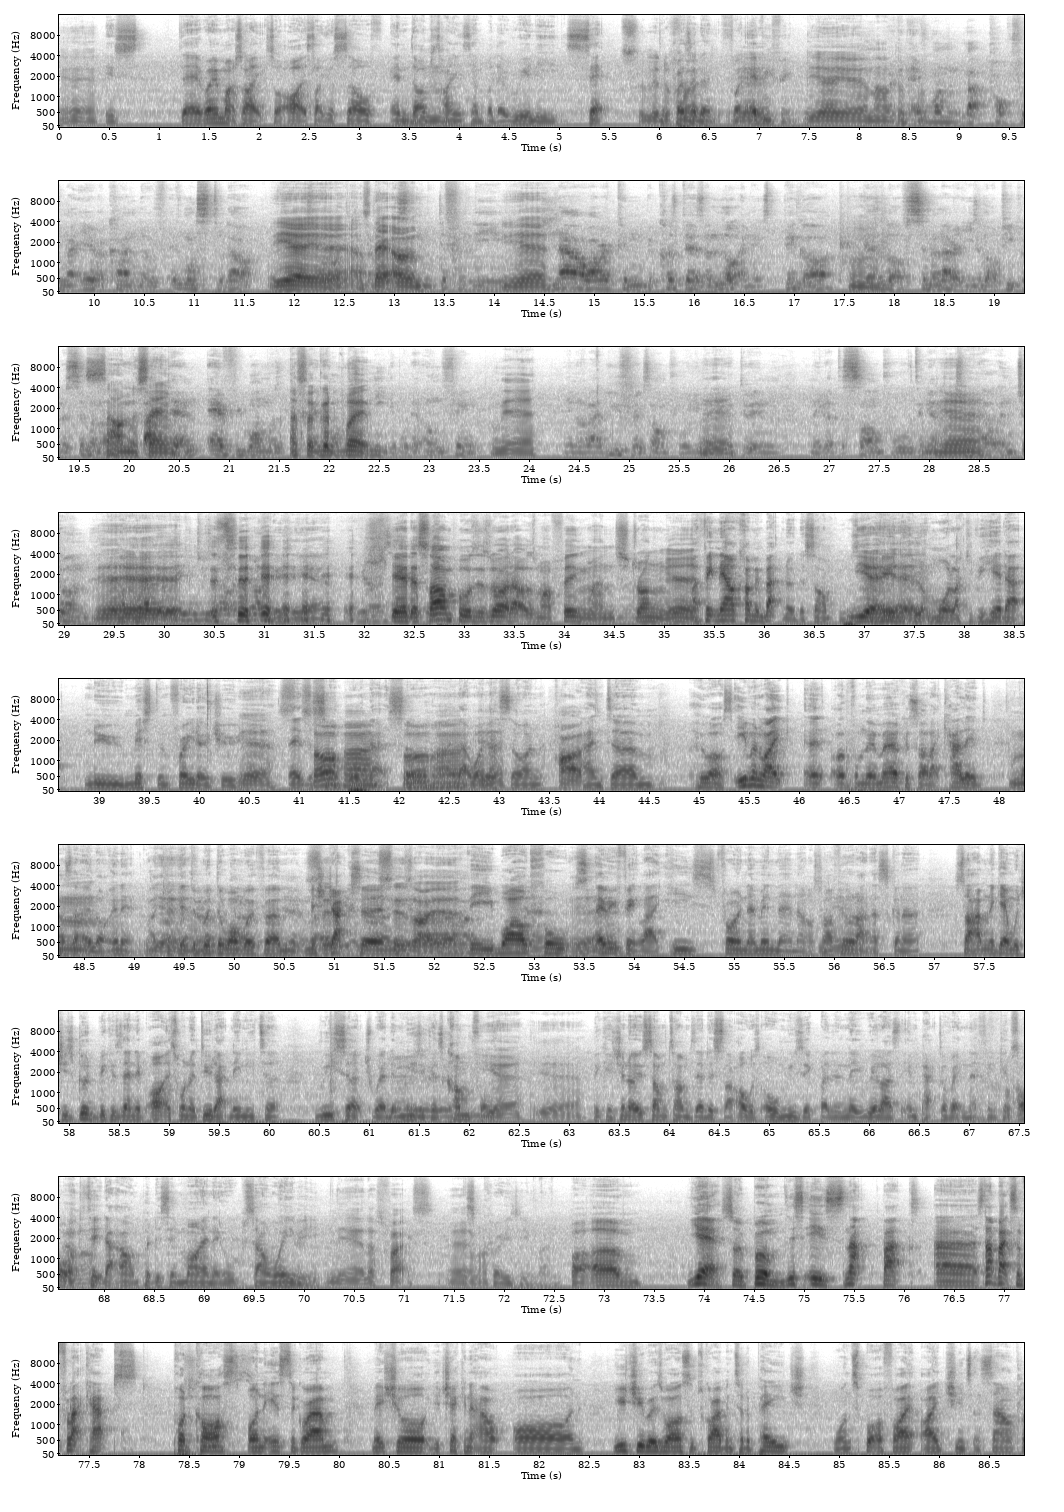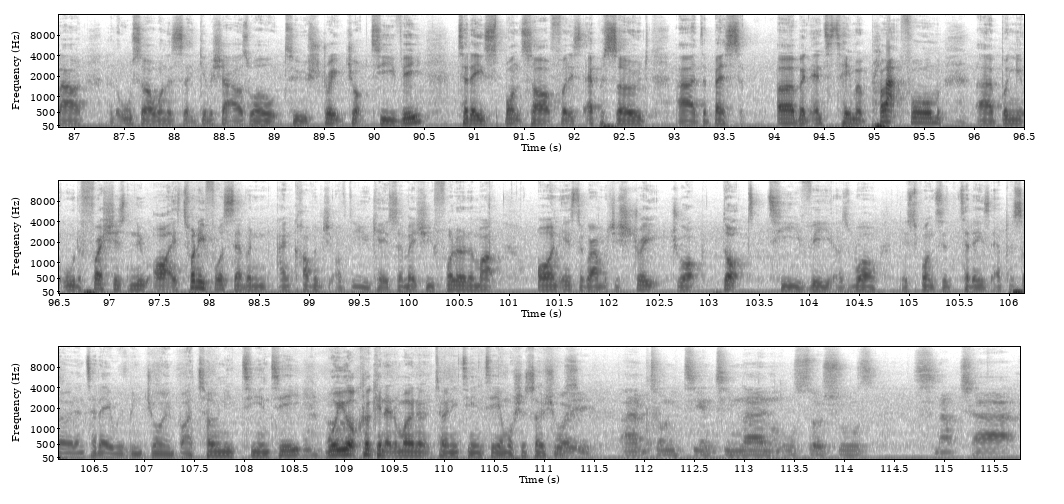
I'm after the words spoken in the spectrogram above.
yeah. it's they're very much like sort of artists like yourself, N-Dubz, Mm. Tinie Tempah. They're really set the president for yeah. everything. Yeah, yeah, no, I everyone like popped from that era, kind of. Everyone stood out. Yeah, as yeah, kind that's their own. Differently. Yeah. Now I reckon because there's a lot and it's bigger, there's Mm. a lot of similarities. A lot of people are similar. Sound But the back same. Then everyone was. That's a good point. unique, They their own thing. Yeah. You know, like you for example. You know, Yeah. you're doing. You, know, you got the samples, and you had Yeah. yeah. Elton John. Yeah, yeah, yeah. they didn't use It's- Elton John. Crazy, yeah. You know what I'm Yeah, saying? the samples as well. That was my thing, man. Strong, yeah. I think now coming back though, the samples. Yeah, I'm hearing yeah, it a lot more. Like if you hear that new Mist and Fredo tune, Yeah. there's a sample high, in that so high, that one, yeah. that's the one. Hard. And um, who else? Even like uh, uh, from the American side, like Khaled does that a Mm. lot in it. Like Yeah. he did the, with the one with um, Yeah, Miss Jackson, Scissor, yeah. the Wild Yeah, Thoughts, yeah. everything. Like he's throwing them in there now. So I feel like that's gonna start happening again, which is good because then if artists want to do that, they need to research where the Yeah, music yeah, has come from. Yeah, yeah. Because you know sometimes they're just like, oh, it's old music, but then they realize the impact of it and they're thinking, What's oh, I can on? take that out and put this in mine, it will sound wavy. Yeah, that's facts. Yeah, That's man. crazy, man. But um, yeah. So boom, this is snapbacks, uh, snapbacks and flat caps podcast on Instagram. Make sure you're checking it out on YouTube as well, and subscribing to the page. We're on Spotify, iTunes, and SoundCloud. And also, I want to give a shout out as well to Straight Drop TV, today's sponsor for this episode, uh, the best urban entertainment platform, uh, bringing all the freshest new artists 24 7 and coverage of the UK. So make sure you follow them up on Instagram, which is straightdrop.tv as well. They sponsored today's episode, and today we've been joined by Tony TNT. What you got cooking at the moment, Tony TNT, and what's your socials? Boy, I am Tony TNT9 on all socials, Snapchat,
